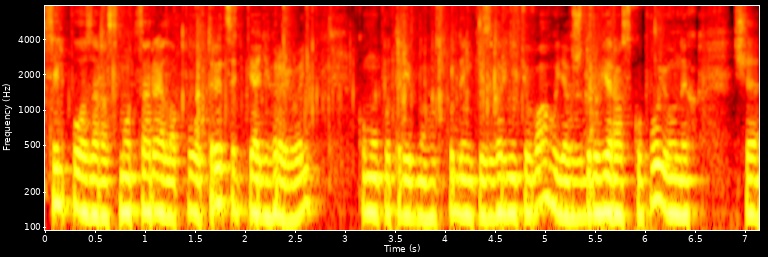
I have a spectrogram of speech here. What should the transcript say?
Сільпо зараз моцарела по 35 гривень. Кому потрібно, господинки, зверніть увагу, я вже другий раз купую. У них ще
